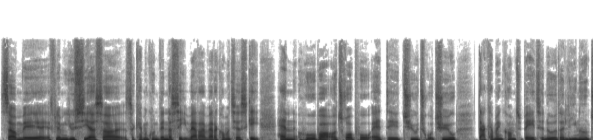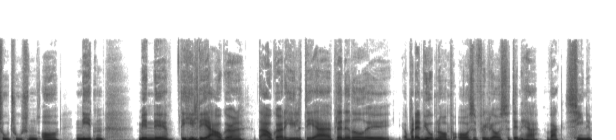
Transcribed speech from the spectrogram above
som øh, Flemming Jus siger, så, så kan man kun vente og se, hvad der, hvad der kommer til at ske. Han håber og tror på, at øh, 2022, der kan man komme tilbage til noget, der lignede 2019. Men øh, det hele det er afgørende der afgør det hele, det er blandt andet, øh, hvordan vi åbner op, og selvfølgelig også den her vaccine.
